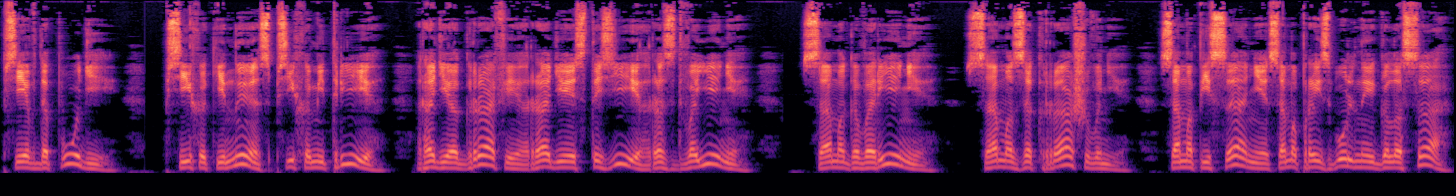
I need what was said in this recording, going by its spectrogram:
псевдоподии, психокинез, психометрия, радиография, радиоэстезия, раздвоение, самоговорение, самозакрашивание, самописание, самопроизвольные голоса,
